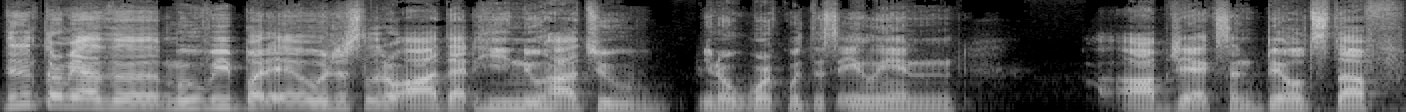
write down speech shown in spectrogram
didn't throw me out of the movie, but it was just a little odd that he knew how to you know work with this alien objects and build stuff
